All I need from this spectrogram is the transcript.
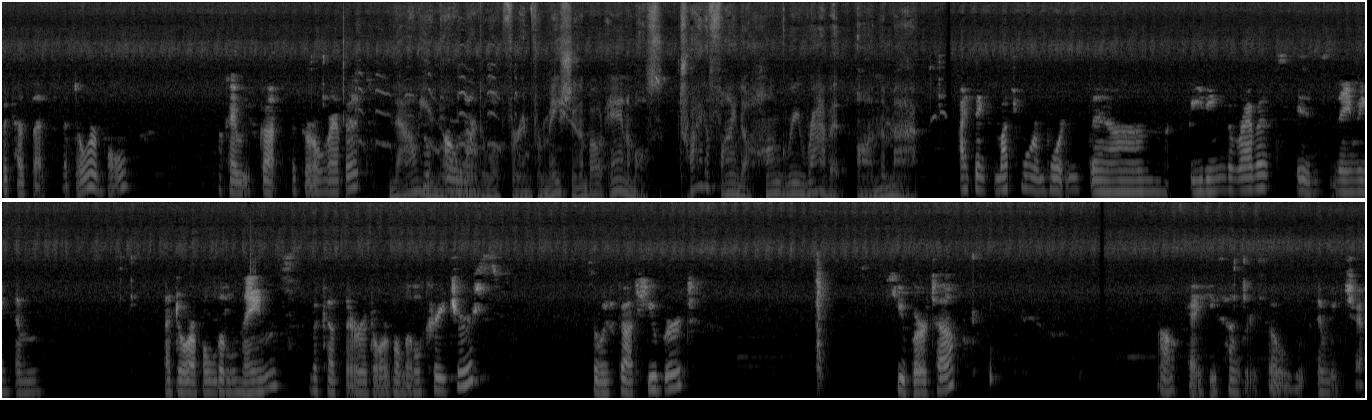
because that's adorable. Okay, we've got the girl rabbit. Now you oh, know Oh, where to look for information about animals. Try to find a hungry rabbit on the map. I think much more important than feeding the rabbits is naming them adorable little names because they're adorable little creatures. So we've got Hubert, Huberta. Okay, he's hungry, so then we check.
